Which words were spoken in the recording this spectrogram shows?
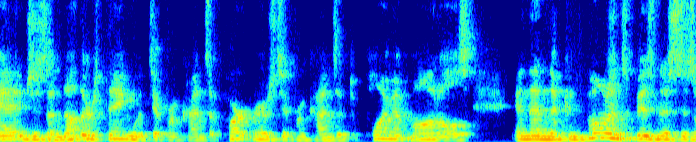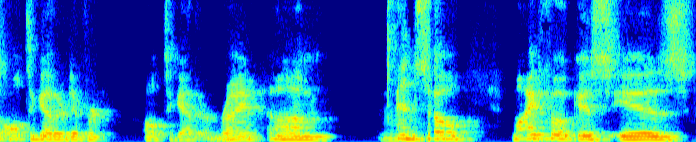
edge is another thing with different kinds of partners, different kinds of deployment models. And then the components business is altogether different altogether, right? Um, mm. And so my focus is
